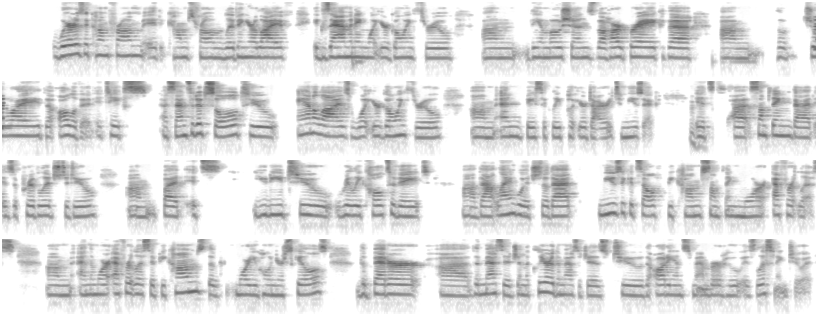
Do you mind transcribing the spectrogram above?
where does it come from? It comes from living your life, examining what you're going through, um, the emotions, the heartbreak, the um, the joy, the all of it. It takes a sensitive soul to analyze what you're going through um, and basically put your diary to music. Mm-hmm. It's uh, something that is a privilege to do, um, but it's you need to really cultivate uh, that language so that music itself becomes something more effortless. Um, and the more effortless it becomes, the more you hone your skills, the better uh, the message and the clearer the message is to the audience member who is listening to it.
